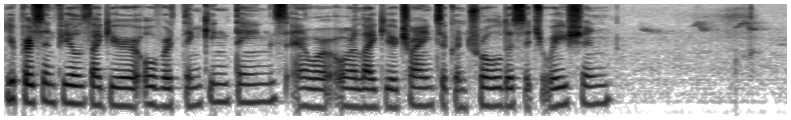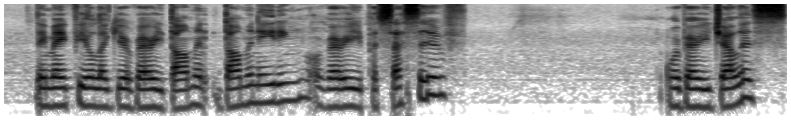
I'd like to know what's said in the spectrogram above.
Your person feels like you're overthinking things or, or like you're trying to control the situation. They may feel like you're very domin- dominating or very possessive or very jealous.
